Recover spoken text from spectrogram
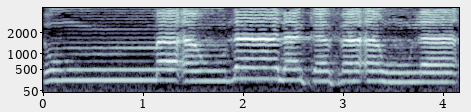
ثُمَّ أَوْلَىٰ لَكَ فَأَوْلَىٰ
